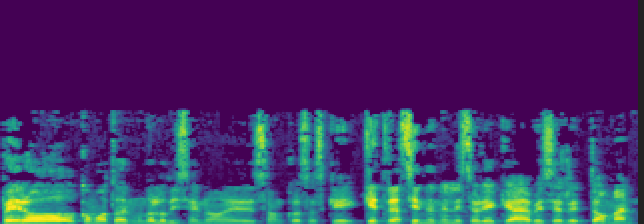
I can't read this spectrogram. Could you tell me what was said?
Pero como todo el mundo lo dice, ¿no? son cosas que, que trascienden en la historia y que a veces retoman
